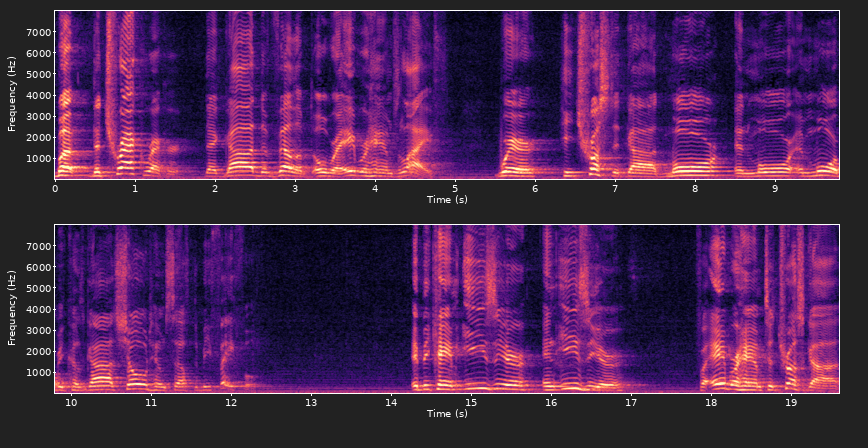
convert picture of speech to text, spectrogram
But the track record that God developed over Abraham's life, where he trusted God more and more and more because God showed himself to be faithful. It became easier and easier for Abraham to trust God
